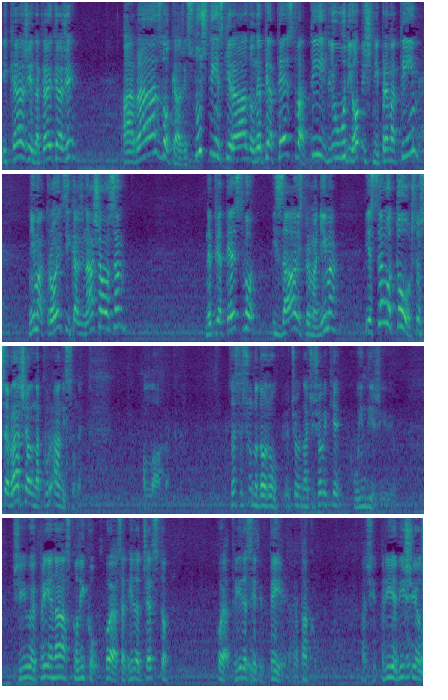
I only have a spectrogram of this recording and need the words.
I kaže, na kraju kaže, a razlog, kaže, suštinski razlog, neprijateljstva tih ljudi, obični, prema tim, njima trojici, kaže, našao sam, neprijateljstvo i zavis prema njima, je samo to što se vraćali na Kur'an i Sunnet. Allah akbar. Zašto je čudno da ovo, znači čovjek je u Indiji živio. Živio je prije nas koliko? Koja sad? 1400? Koja? 35? Je tako? Znači prije više od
